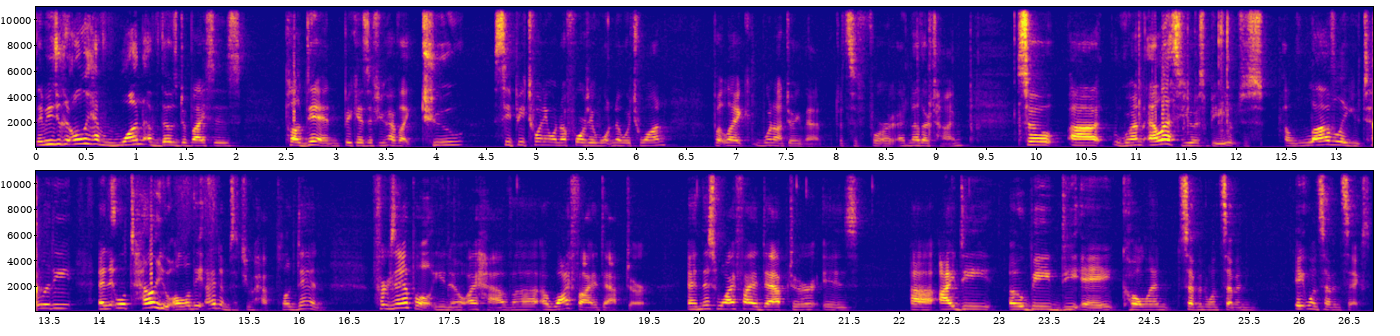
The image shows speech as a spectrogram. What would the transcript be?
That means you can only have one of those devices plugged in, because if you have like two CP2104s, they won't know which one, but like, we're not doing that. That's for another time. So uh, run LSUSB, which is a lovely utility, and it will tell you all of the items that you have plugged in. For example, you know, I have a, a Wi-Fi adapter. And this Wi-Fi adapter is uh, ID OBDA colon 717 8176.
